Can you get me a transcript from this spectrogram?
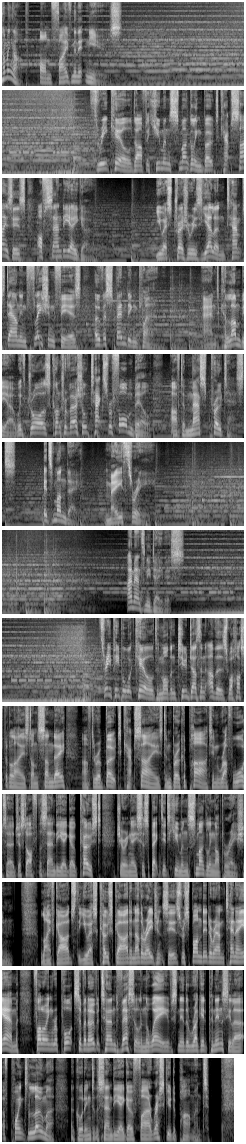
Coming up on 5 Minute News. Three killed after human smuggling boat capsizes off San Diego. US Treasury's Yellen tamps down inflation fears over spending plan. And Colombia withdraws controversial tax reform bill after mass protests. It's Monday, May 3. I'm Anthony Davis. Three people were killed and more than two dozen others were hospitalized on Sunday after a boat capsized and broke apart in rough water just off the San Diego coast during a suspected human smuggling operation. Lifeguards, the U.S. Coast Guard, and other agencies responded around 10 a.m. following reports of an overturned vessel in the waves near the rugged peninsula of Point Loma, according to the San Diego Fire Rescue Department.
